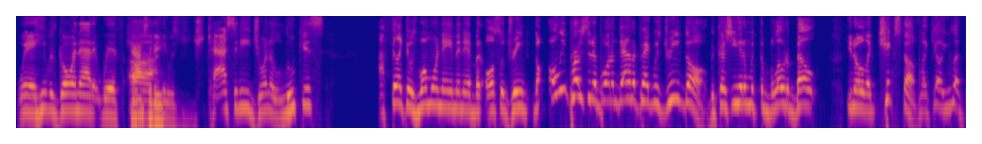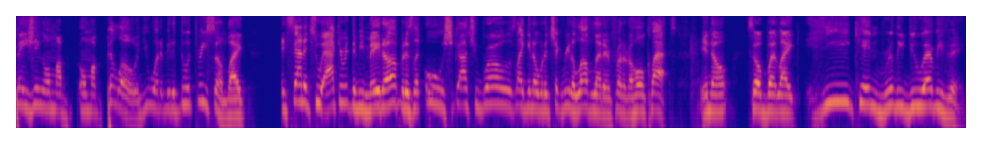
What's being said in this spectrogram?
where he was going at it with Cassidy, uh, I think it was Cassidy, Joyner Lucas. I feel like there was one more name in there, but also Dream. The only person that brought him down a peg was DreamDoll because she hit him with the below the belt, you know, like chick stuff. Like, yo, you left Beijing on my on my pillow and you wanted me to do a threesome. Like, it sounded too accurate to be made up. And it's like, oh, she got you, bro. It's like, you know, when a chick read a love letter in front of the whole class, you know? So, but like, he can really do everything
